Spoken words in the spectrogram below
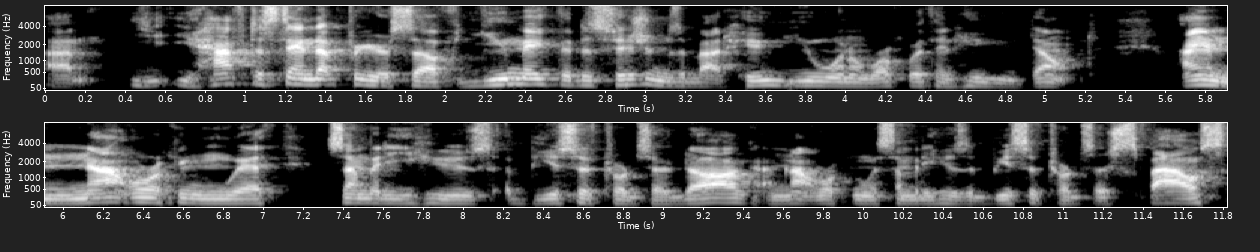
um, you, you have to stand up for yourself. You make the decisions about who you want to work with and who you don't. I am not working with somebody who's abusive towards their dog. I'm not working with somebody who's abusive towards their spouse.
